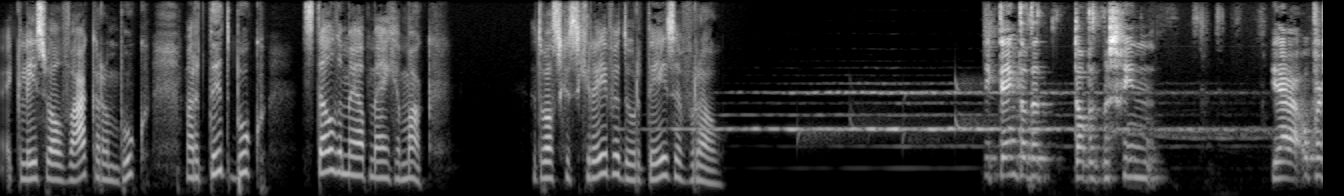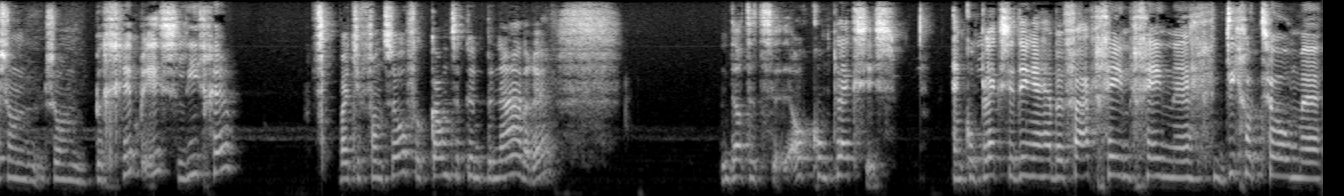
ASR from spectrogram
Ik lees wel vaker een boek, maar dit boek stelde mij op mijn gemak. Het was geschreven door deze vrouw. Ik denk dat het, dat het misschien ja, ook weer zo'n zo'n begrip is, liegen. Wat je van zoveel kanten kunt benaderen. Dat het ook complex is. En complexe dingen hebben vaak geen, geen uh, dichotome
